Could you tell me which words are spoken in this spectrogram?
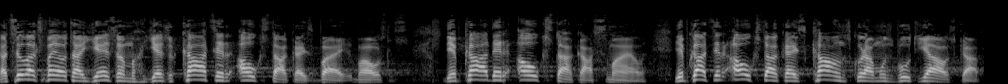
Tā cilvēks pajautā Jēzum, Jēzu, kāds ir augstākais bauslis? Jeb kāda ir augstākā smaile? Jeb kāds ir augstākais kalns, kurā mums būtu jāuzkāp?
